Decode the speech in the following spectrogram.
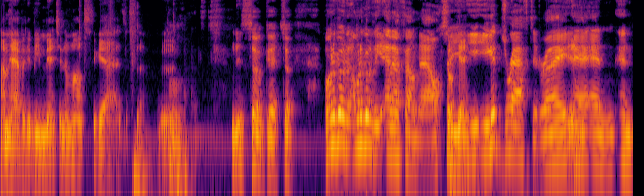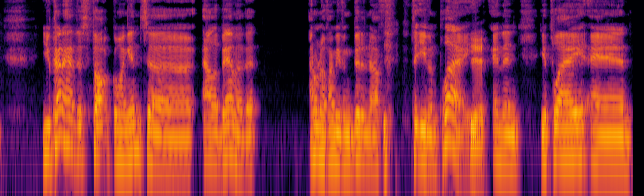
I'm happy to be mentioned amongst the guys and stuff. Mm. So good. So I want to go to I want to go to the NFL now. So okay. you, you, get drafted, right? Yeah. And and, and you kind of had this thought going into Alabama that I don't know if I'm even good enough to even play. Yeah. And then you play and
